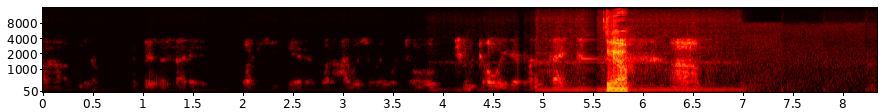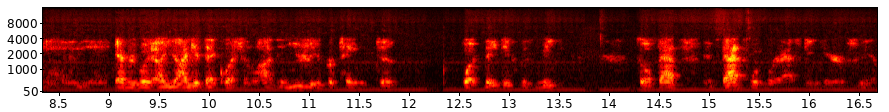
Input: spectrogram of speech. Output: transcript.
uh, you know, the business side of what he did and what I was doing were total, two totally different things. Yeah. Um, everybody, I, I get that question a lot, and usually it pertains to what they did with me. So if that's if that's what we're asking here, is, you know,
